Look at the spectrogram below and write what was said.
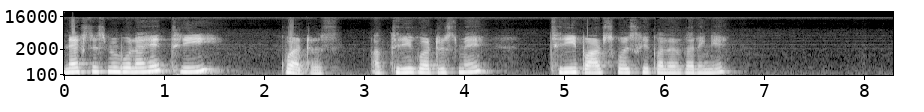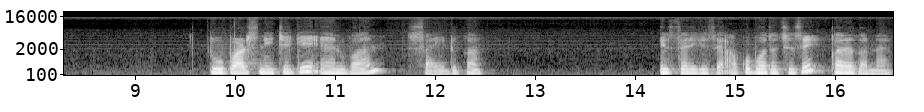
नेक्स्ट इसमें बोला है थ्री क्वार्टर्स अब थ्री क्वार्टर्स में थ्री पार्ट्स को इसके कलर करेंगे. टू पार्ट्स नीचे के एंड वन साइड का. इस तरीके से आपको बहुत अच्छे से कलर करना है.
